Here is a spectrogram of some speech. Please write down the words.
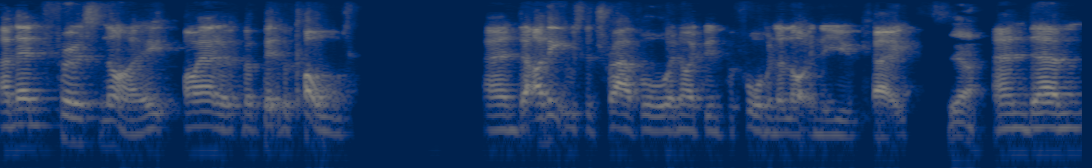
And then first night, I had a, a bit of a cold. And I think it was the travel, and I'd been performing a lot in the UK. yeah, And um,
